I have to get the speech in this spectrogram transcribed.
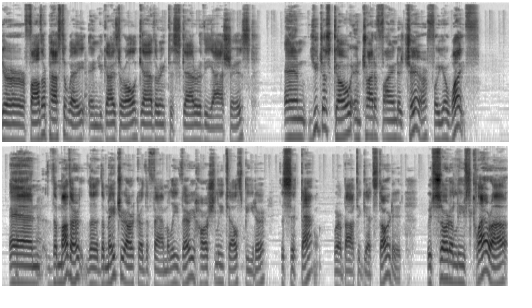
your father passed away and you guys are all gathering to scatter the ashes and you just go and try to find a chair for your wife. And the mother, the, the matriarch of the family, very harshly tells Peter to sit down. We're about to get started, which sort of leaves Clara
